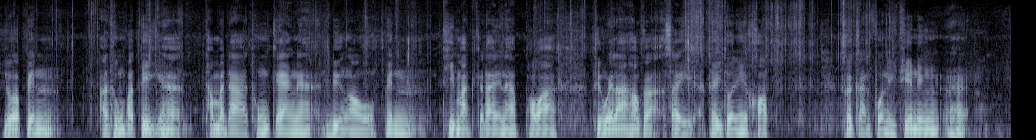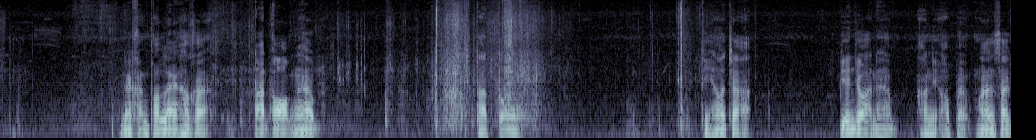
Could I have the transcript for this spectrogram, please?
หรือว่าเป็นถุงพลาสติกนะฮะธรรมดาถุงแกงเนะฮะดึงเอาเป็นที่มัดก็ได้นะครับ เพราะว่าถึงเวลาเขาก็ใส่ใจตัวนี้ครอบเพื่อกันฝนอีกที่นึงนะฮะในขั้นตอนแรกเขาก็ตัดออกนะครับ ตัดตรงที่เขาจะ เปลี่ยนยอดนะครับ เอานี่เอาไปประมาณสัก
